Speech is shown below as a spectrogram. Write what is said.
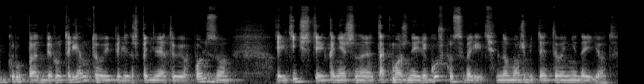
группы отберут ренту и перераспределят ее в пользу. Теоретически, конечно, так можно и лягушку сварить, но, может быть, до этого не дойдет.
